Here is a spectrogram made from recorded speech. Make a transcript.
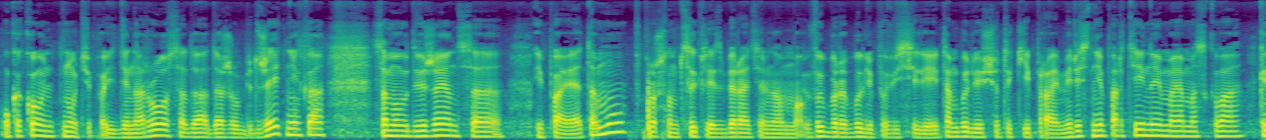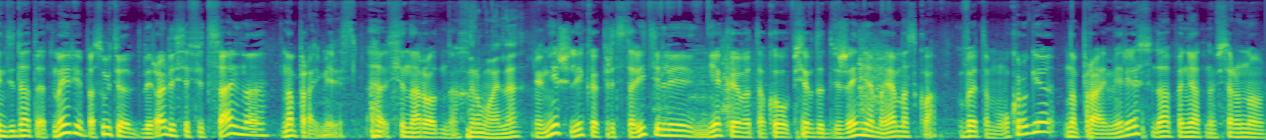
у какого-нибудь, ну, типа, единоросса, да, даже у бюджетника, самовыдвиженца. И поэтому в прошлом цикле избирательном выборы были повеселее. Там были еще такие праймерис непартийные «Моя Москва». Кандидаты от мэрии, по сути, отбирались официально на праймерис всенародных. Нормально. И они шли как представители некоего такого псевдодвижения «Моя Москва». В этом округе на праймерис, да, понятно, все равно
